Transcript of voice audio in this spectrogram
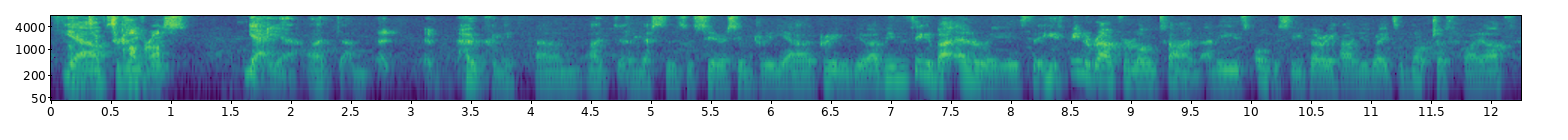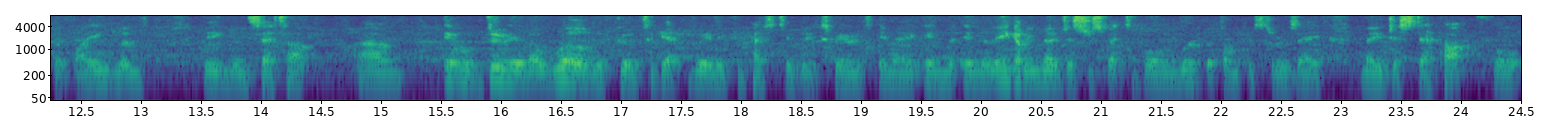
For, yeah, to, to, cover us. Yeah, yeah. I, um, uh, hopefully, um, I, unless there's a serious injury, yeah, I agree with you. I mean, the thing about Ellery is that he's been around for a long time, and he's obviously very highly rated, not just by us, but by England, the England setup. Um, it will do him a world of good to get really competitive experience in a in the in the league. I mean, no disrespect to Boreham Wood, but Doncaster is a major step up for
